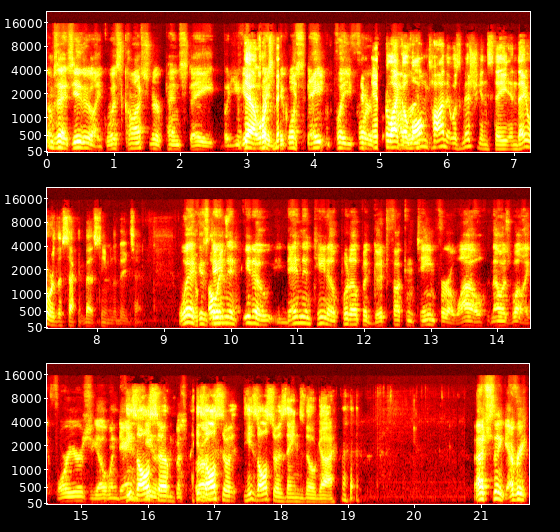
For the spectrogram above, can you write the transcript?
I'm saying it's either like Wisconsin or Penn State, but you get Yeah, or Nicholls State and play for And for like a long time, it was Michigan State, and they were the second best team in the Big Ten. Well, because Dantonio, Dan and Tino put up a good fucking team for a while. That was what, like four years ago when Dan. He's also- He's also he's also a Zanesville guy. That's the thing. Every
